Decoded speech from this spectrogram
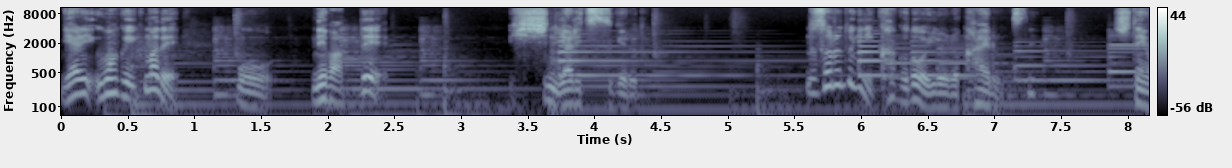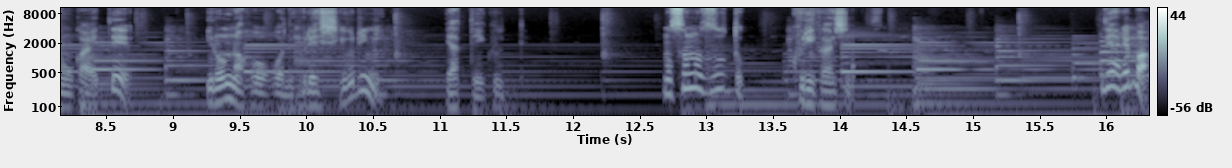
やり、うまくいくまで、もう粘って、必死にやり続けると。で、その時に角度をいろいろ変えるんですね。視点を変えて、いろんな方法でフレキシブルにやっていくって。もうそのずっと繰り返しなんです。であれば、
